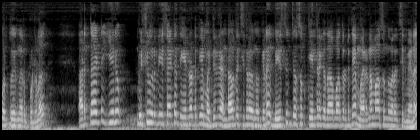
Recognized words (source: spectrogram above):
പുറത്തു വരുന്ന റിപ്പോർട്ടുകൾ അടുത്തായിട്ട് ഈ ഒരു വിഷു റിലീസായിട്ട് തിയേറ്ററിലെത്തിയ മറ്റൊരു രണ്ടാമത്തെ ചിത്രം നോക്കിയാണ് ബേസിൽ ജോസഫ് കേന്ദ്ര കഥാപാത്രത്തെ മരണമാസ് എന്ന് പറയുന്ന സിനിമയാണ്.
